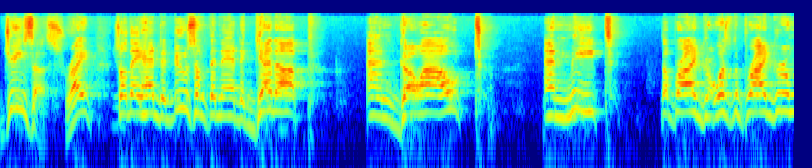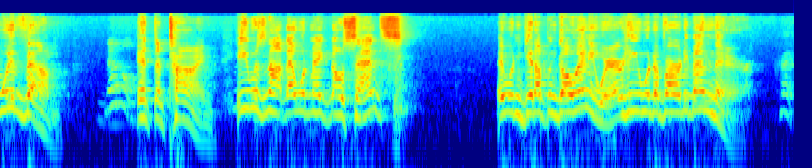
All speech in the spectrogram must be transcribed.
Jesus right? So they had to do something. They had to get up and go out and meet the bridegroom. Was the bridegroom with them? No. at the time. He was not that would make no sense. They wouldn't get up and go anywhere. He would have already been there. Right.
